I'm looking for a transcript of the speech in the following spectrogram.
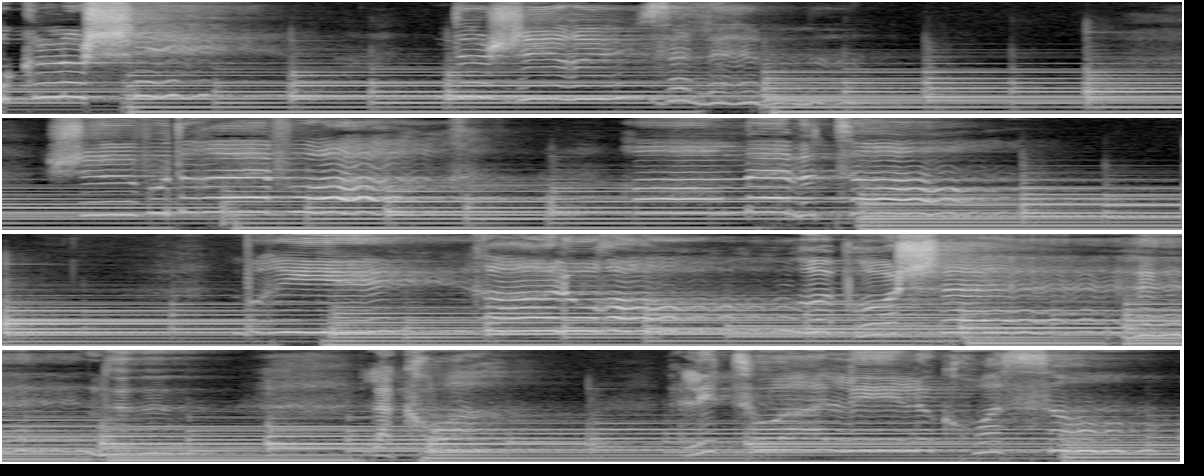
au clocher de Jérusalem. Je voudrais voir en même temps briller à l'aurore prochaine la croix, l'étoile et le croissant.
